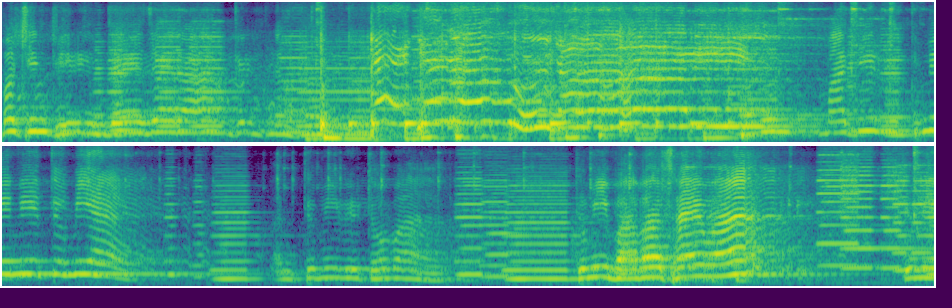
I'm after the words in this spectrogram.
बसीन फिरीन. जय जय राम कृष्ण. जय जय राम पुजारी. म्हणून माझी रुक्मिणी तुम्ही आहे. आणि तुम्ही विठोबा. तुम्ही बाबासाहेब तुम्ही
